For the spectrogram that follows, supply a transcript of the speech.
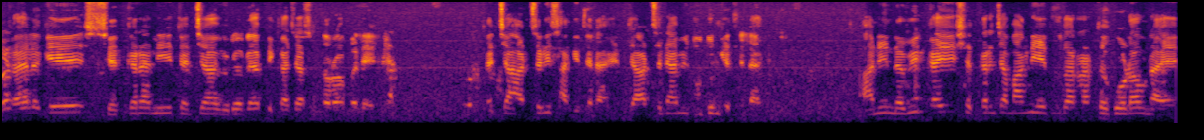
बघायला की शेतकऱ्यांनी त्यांच्या वेगवेगळ्या पिकाच्या संदर्भामध्ये त्यांच्या अडचणी सांगितलेल्या आहेत. त्या अडचणी आम्ही नोंदून घेतलेल्या आहेत. आणि नवीन काही शेतकऱ्यांच्या मागणी आहेत. उदाहरणार्थ गोडाऊन आहे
